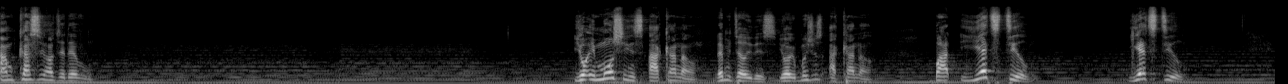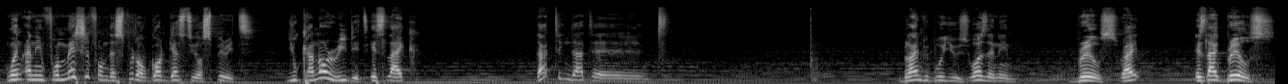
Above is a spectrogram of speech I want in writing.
I'm casting out the devil, your emotions are carnal. Let me tell you this: your emotions are carnal, but yet still, yet still, when an information from the Spirit of God gets to your spirit, you cannot read it. It's like that thing that. Uh, blind people use. What's the name? Brails, right? It's like brails.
